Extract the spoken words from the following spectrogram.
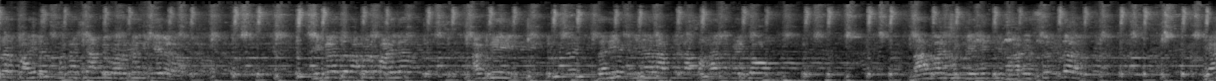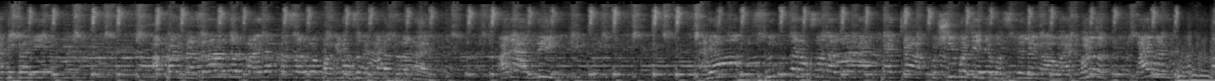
जर पाहिलं मनाशी आम्ही वर्णन केलं. तिकडे जर आपण पाहिलं अगदी दर्या किनारा आपल्याला पाहायला मिळतो. नारळाची केळीची झाडे सुंदर. या ठिकाणी आपण नजरा जर पाहिलं तर सर्व बघण्यासारखा नजरा आहे. आणि अगदी या सुंदर असा नजरा आहे, त्याच्या खुशीमध्ये हे बसलेलं गाव आहे. म्हणून काय म्हणतात?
